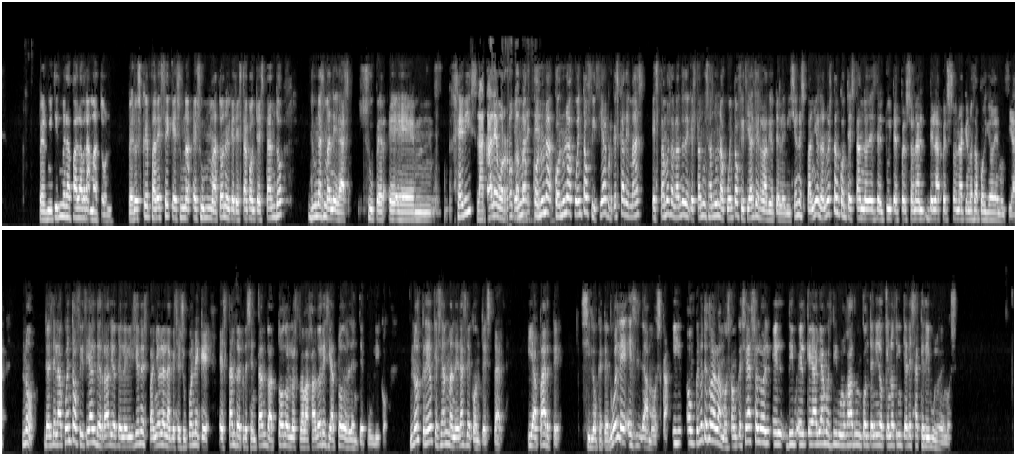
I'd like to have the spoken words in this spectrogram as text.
permitirme la palabra matón? Pero es que parece que es, una, es un matón el que te está contestando de unas maneras súper eh, em, heavy. La cale borroca. con, una, con una cuenta oficial, porque es que además estamos hablando de que están usando una cuenta oficial de Radio Televisión Española. No están contestando desde el Twitter personal de la persona que nos ha podido denunciar. No, desde la cuenta oficial de Radio Televisión Española en la que se supone que están representando a todos los trabajadores y a todo el ente público. No creo que sean maneras de contestar. Y aparte, si lo que te duele es la mosca, y aunque no te duele la mosca, aunque sea solo el, que hayamos divulgado un contenido que no te interesa que divulguemos,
